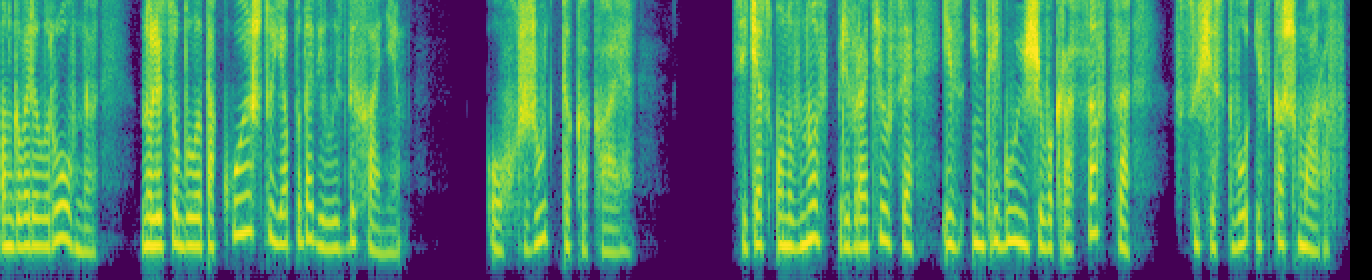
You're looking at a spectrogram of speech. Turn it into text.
Он говорил ровно, но лицо было такое, что я подавилась дыханием. Ох, жуть-то какая! Сейчас он вновь превратился из интригующего красавца в существо из кошмаров.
